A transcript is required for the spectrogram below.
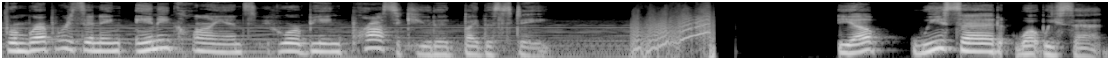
from representing any clients who are being prosecuted by the state. Yep, we said what we said.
